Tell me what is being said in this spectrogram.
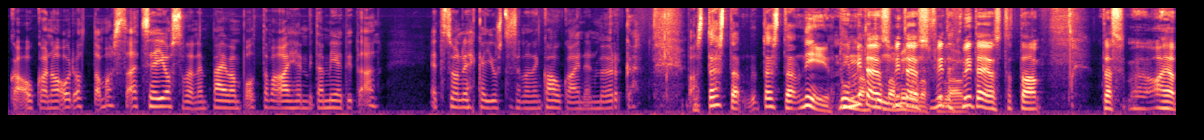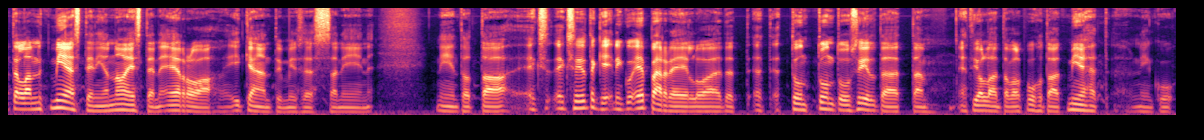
kaukana odottamassa. Että se ei ole sellainen päivän polttava aihe, mitä mietitään. Että se on ehkä just sellainen kaukainen mörkö. No tästä, tästä, niin, tunna, niin mitä jos, mitä jos, mitä, mitä jos tota, tässä ajatellaan nyt miesten ja naisten eroa ikääntymisessä, niin niin tota, eikö, eikö se jotenkin niin kuin epäreilua, että, että, että tuntuu siltä, että, että jollain tavalla puhutaan, että miehet, niin kuin,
